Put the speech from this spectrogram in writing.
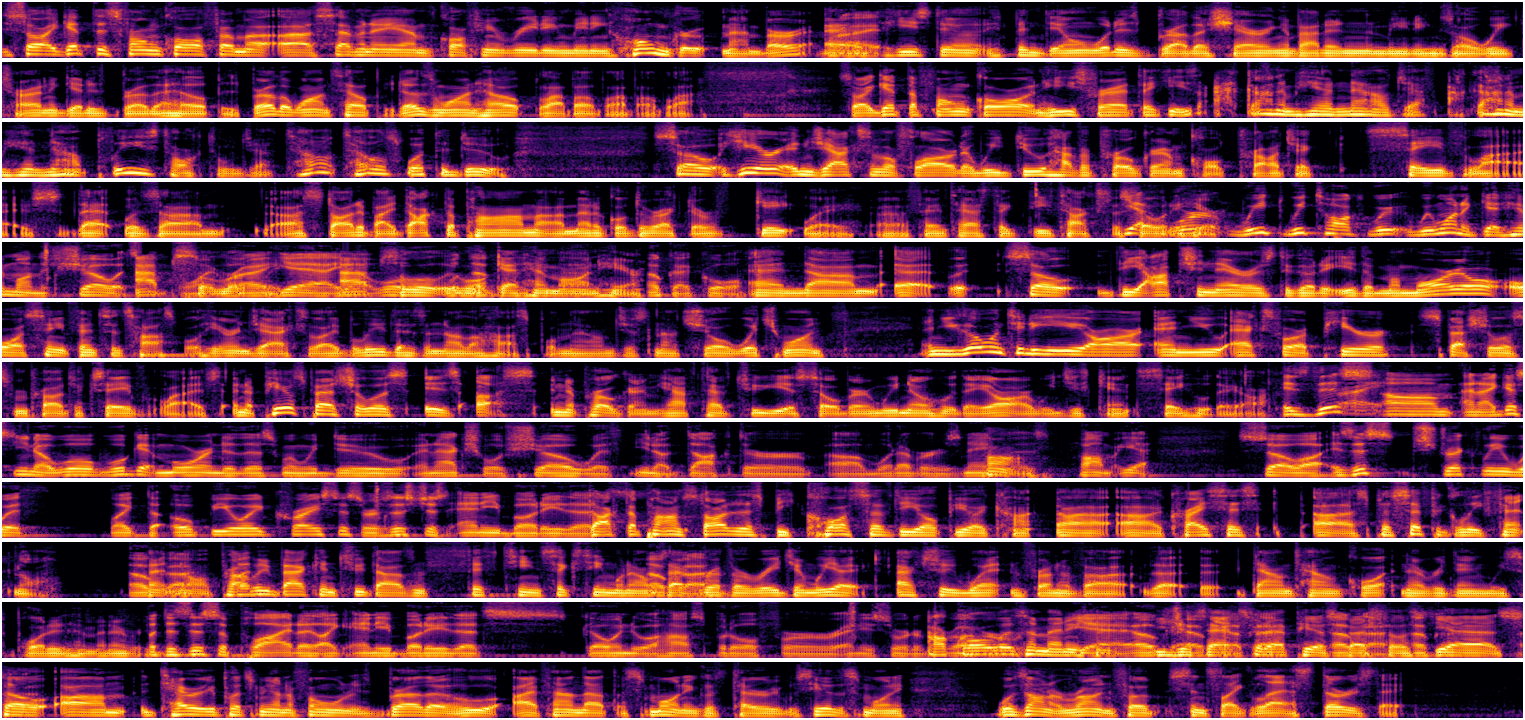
so I get this phone call from a, a 7 a.m. coffee and reading meeting home group member, and Right. he's doing, he's been dealing with his brother, sharing about it in the meetings all week, trying to get his brother help. His brother wants help, he doesn't want help, blah blah blah blah blah. So I get the phone call, and he's frantic. He's, I got him here now, Jeff. I got him here now. Please talk to him, Jeff. Tell tell us what to do. So here in Jacksonville, Florida, we do have a program called Project Save Lives that was um, uh, started by Dr. Pomm, uh, medical director of Gateway, a fantastic detox yeah, facility we're, here. we we talked. We, we want to get him on the show at some Absolutely, point, right? Yeah, yeah, absolutely. We'll, get definitely him do that. on here. Okay, cool. And um, uh, so the option there is to go to either Memorial or St. Vincent's Hospital here in Jacksonville. I believe there's another hospital now. I'm just not sure which one. And you go into the ER and you ask for a peer specialist from Project Save Lives. And a peer specialist is us in the program. You have to have two years sober, and we know who they are. We just can't say who they are. Is this Right. um and I guess you know we'll we'll get more into this when we do an actual show with you know Doctor um, whatever his name Pomm. is Palmer yeah. So uh, is this strictly with like the opioid crisis or is this just anybody that Dr. Pomm started this because of the opioid con- uh, uh, crisis, uh, specifically fentanyl. Okay. Fentanyl. Probably But- back in 2015, 16, when I was Okay. at River Region, we actually went in front of uh, the uh, downtown court and everything. We supported him and everything. But does this apply to like anybody that's going to a hospital for any sort of drug or- Alcoholism, anything. Yeah, okay, you just ask for that peer specialist. Yeah. So um, Terry puts me on the phone with his brother, who I found out this morning because Terry was here this morning, was on a run for since like last Thursday.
